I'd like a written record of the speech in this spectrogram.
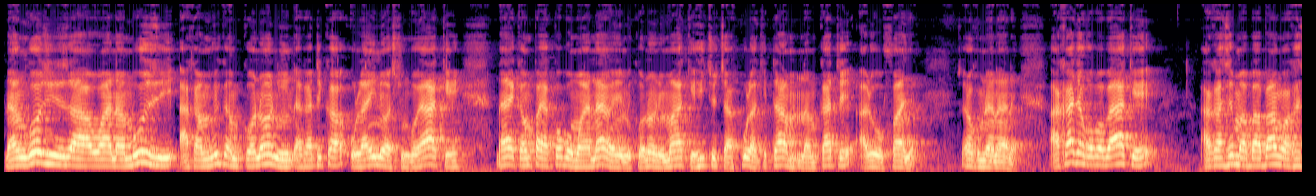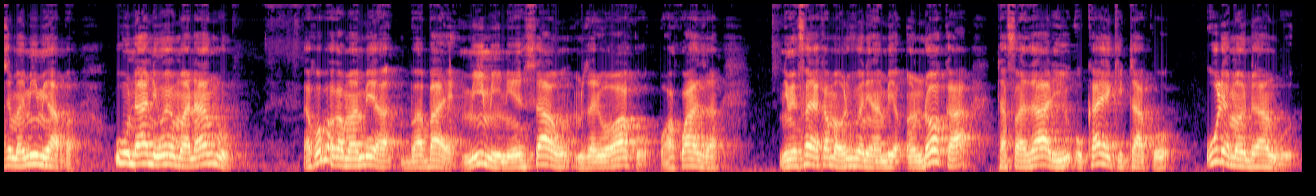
na ngozi za wanambuzi akamvika mkononi na katika ulaini wa shingo yake naye akampa Yakobo mwanawe mikononi mwake hicho chakula kitamu na mkate aliofanya sura 18 akaja kwa baba yake akasema babangu akasema mimi hapa. U nani wewe mwanangu? Yakobo akamwambia babaye mimi ni Esau mzaliwa wako wa kwanza nimefanya kama ulivyoniambia. Ondoka tafadhali ukae kitako ule maundo yangu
